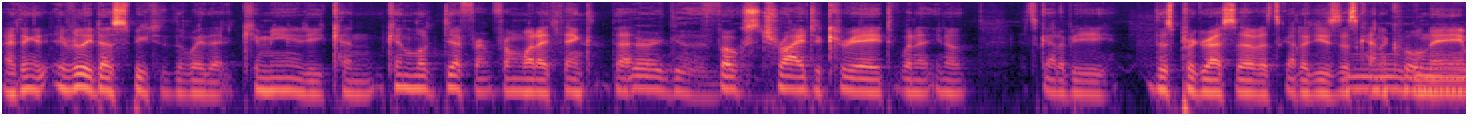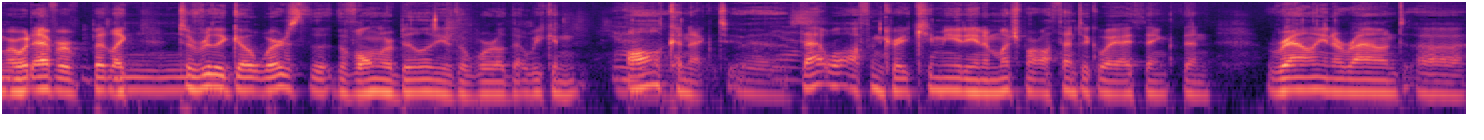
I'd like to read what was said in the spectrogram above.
I think it, it really does speak to the way that community can can look different from what I think that Very good. folks try to create when it you know it's got to be this progressive it's got to use this kind of cool name or whatever but like to really go where's the, the vulnerability of the world that we can Yeah. all connect to Yes. that will often create community in a much more authentic way i think than rallying around uh,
